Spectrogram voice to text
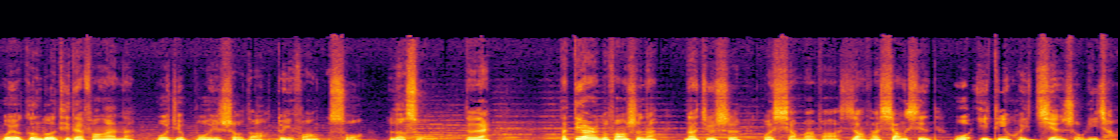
我有更多的替代方案呢，我就不会受到对方所勒索，对不对？那第二个方式呢，那就是我想办法让他相信我一定会坚守立场，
